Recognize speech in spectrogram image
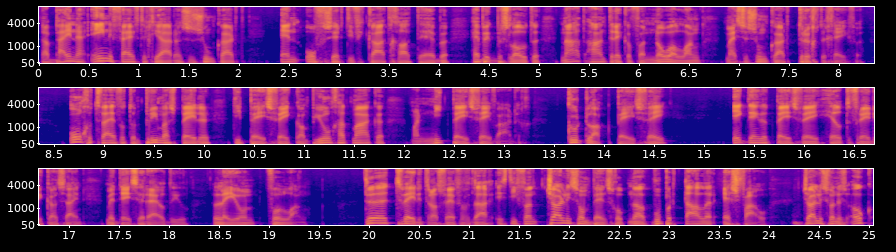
Na bijna 51 jaar een seizoenkaart en of certificaat gehad te hebben, heb ik besloten na het aantrekken van Noah Lang mijn seizoenkaart terug te geven. Ongetwijfeld een prima speler die PSV kampioen gaat maken, maar niet PSV-waardig. Good luck PSV. Ik denk dat PSV heel tevreden kan zijn met deze ruildeal. Leon voor Lang. De tweede transfer van vandaag is die van Charlison Benschop naar Woepertaler SV. Charlison is ook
